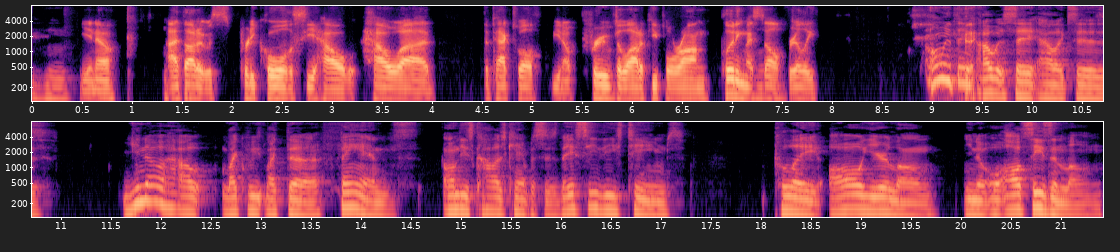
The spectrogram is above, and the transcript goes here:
mm-hmm. you know, I thought it was pretty cool to see how how uh, the Pac-12, you know, proved a lot of people wrong, including myself. Mm-hmm. Really. Only thing I would say, Alex, is you know how like we like the fans on these college campuses, they see these teams play all year long, you know, or all season long,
